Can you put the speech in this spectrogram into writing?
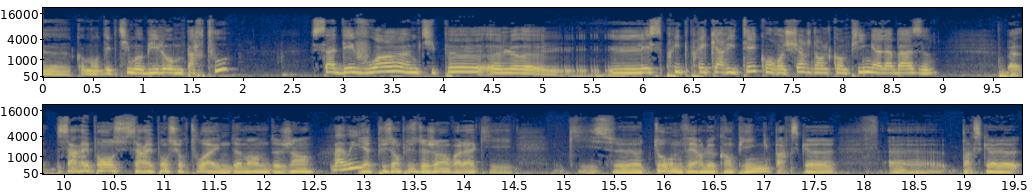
euh, comment, des petits mobilhomes partout, ça dévoie un petit peu euh, le l'esprit de précarité qu'on recherche dans le camping à la base. Bah, ça répond, ça répond surtout à une demande de gens. Bah oui. Il y a de plus en plus de gens, voilà, qui qui se tournent vers le camping parce que euh, parce que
